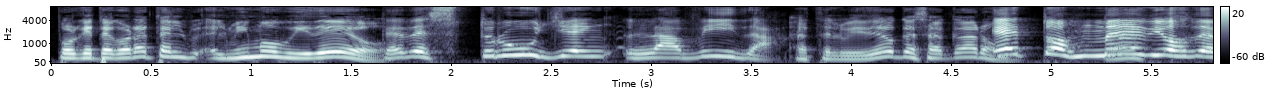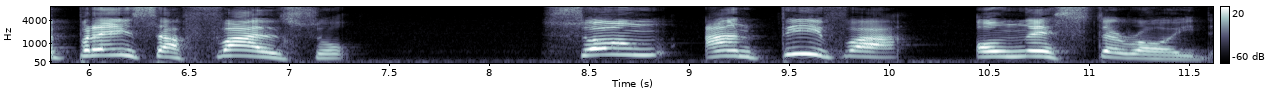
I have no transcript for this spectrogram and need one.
Porque te acordaste el, el mismo video. Te destruyen la vida. Hasta el video que sacaron. Estos medios de prensa falsos son antifa on steroid.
